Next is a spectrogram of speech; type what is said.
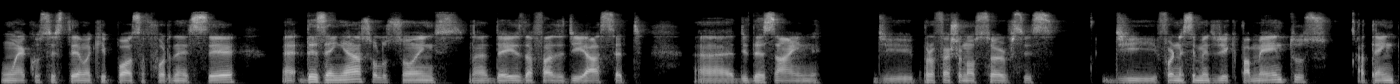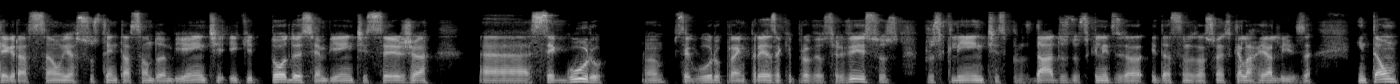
um ecossistema que possa fornecer, é, desenhar soluções, né, desde a fase de asset, uh, de design, de professional services, de fornecimento de equipamentos, até a integração e a sustentação do ambiente e que todo esse ambiente seja uh, seguro né? seguro para a empresa que provê os serviços, para os clientes, para os dados dos clientes e das transações que ela realiza. Então,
